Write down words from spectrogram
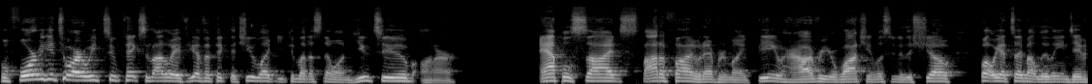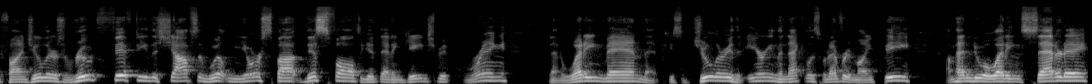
Before we get to our week two picks, and by the way, if you have a pick that you like, you can let us know on YouTube, on our Apple side, Spotify, whatever it might be, or however you're watching and listening to the show. But we got to talk about Lily and David Fine Jewelers, Route 50, the shops of Wilton, your spot this fall to get that engagement ring, that wedding band, that piece of jewelry, that earring, the necklace, whatever it might be. I'm heading to a wedding Saturday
